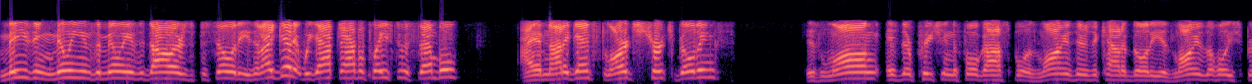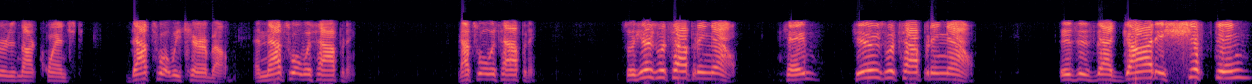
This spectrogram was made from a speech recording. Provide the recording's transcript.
amazing millions and millions of dollars of facilities. And I get it. We have to have a place to assemble. I am not against large church buildings as long as they're preaching the full gospel, as long as there's accountability, as long as the Holy Spirit is not quenched, that's what we care about. And that's what was happening. That's what was happening. So here's what's happening now. Okay? Here's what's happening now. Is is that God is shifting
